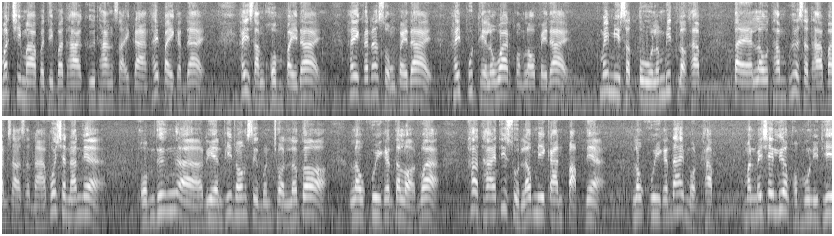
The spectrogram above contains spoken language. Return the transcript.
มัชชิมาปฏิปทาคือทางสายกลางให้ไปกันได้ ให้สังคมไปได้ ให้คณะสงฆ์ไปได้ ให้พุทธเถรวาทของเราไปได้ ไม่มีศัตรูและมิตรหรอกครับ แต่เราทำเพื่อสถาบันศาสนา เพราะฉะนั้นเนี่ยผมถึงเเรียนพี่น้องสื่อมวลชน แล้วก็เราคุยกันตลอดว่า ถ้าท้ายที่สุดแล้วมีการปรับเนี่ยเราคุยกันได้หมดครับ มันไม่ใช่เรื่องของมูลนิธิ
